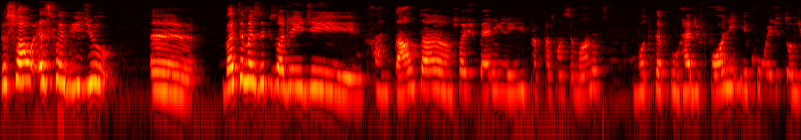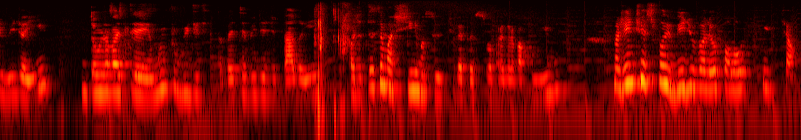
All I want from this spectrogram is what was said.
Pessoal, esse foi o vídeo. é, vai ter mais episódio aí de Farmtown, tá? Só esperem aí pra próxima semana. Vou ter com headphone e com editor de vídeo aí. Então já vai ter muito vídeo, vai ter vídeo editado aí. Pode até ser machine, se tiver pessoa pra gravar comigo. Mas gente, esse foi o vídeo. Valeu, falou e tchau.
